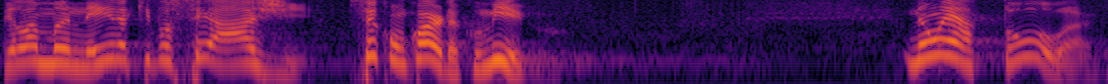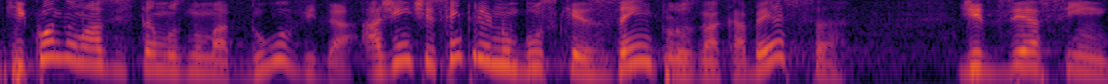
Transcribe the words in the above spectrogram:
pela maneira que você age. Você concorda comigo? Não é à toa que quando nós estamos numa dúvida, a gente sempre não busca exemplos na cabeça? de dizer assim:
